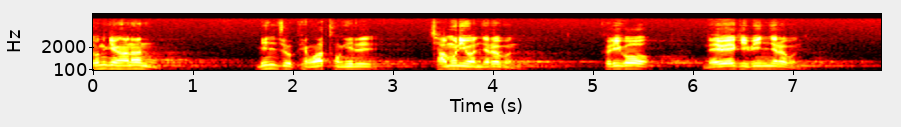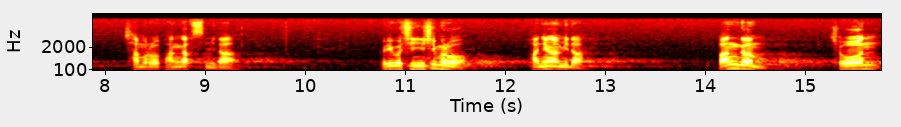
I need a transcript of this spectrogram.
존경하는 민주평화통일 자문위원 여러분 그리고 내외 기빈 여러분 참으로 반갑습니다. 그리고 진심으로 환영합니다. 방금 좋은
